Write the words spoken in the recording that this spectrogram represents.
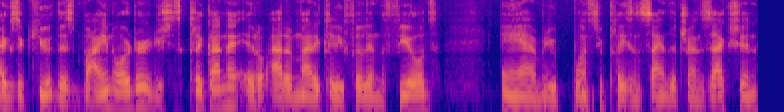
execute this buying order, you just click on it. It'll automatically fill in the fields. And you, once you place and sign the transaction,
